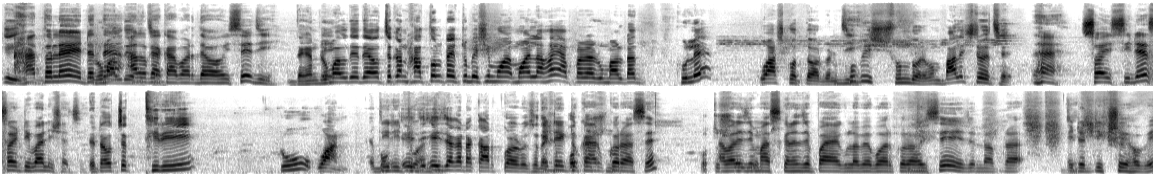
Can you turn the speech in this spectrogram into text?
কি? হাতলে এটাতে আলগা। কাভার দেওয়া হয়েছে জি। দেখেন রুমাল দিয়ে দেওয়া হচ্ছে কারণ হাতলটা একটু বেশি ময়লা হয় আপনারা রুমালটা খুলে ওয়াশ করতে পারবেন। খুবই সুন্দর এবং বালিশ রয়েছে। হ্যাঁ ছয় সিটে ছয়টি বালিশ আছে। এটা হচ্ছে থ্রি টু ওয়ান এবং এই জায়গাটা কার্ভ করা রয়েছে এটা দেখেন একটু কার্ভ করা আছে। আবার এই যে মাঝখানে যে পায়াগুলো ব্যবহার করা হয়েছে এই জন্য আপনার এটা টিকসই হবে।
